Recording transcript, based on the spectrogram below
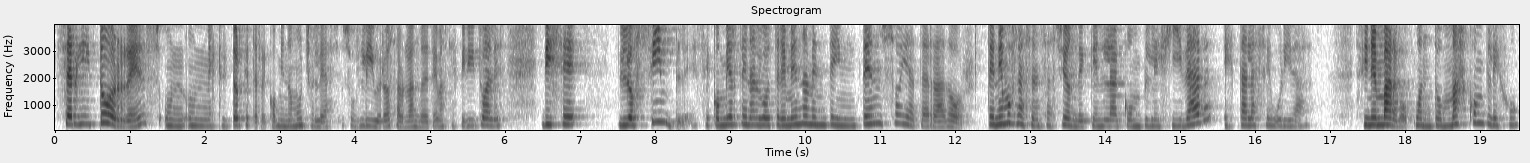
Sergi Torres, un, escritor que te recomiendo mucho, leas sus libros hablando de temas espirituales, dice, lo simple se convierte en algo tremendamente intenso y aterrador. Tenemos la sensación de que en la complejidad está la seguridad. Sin embargo, cuanto más complejo,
